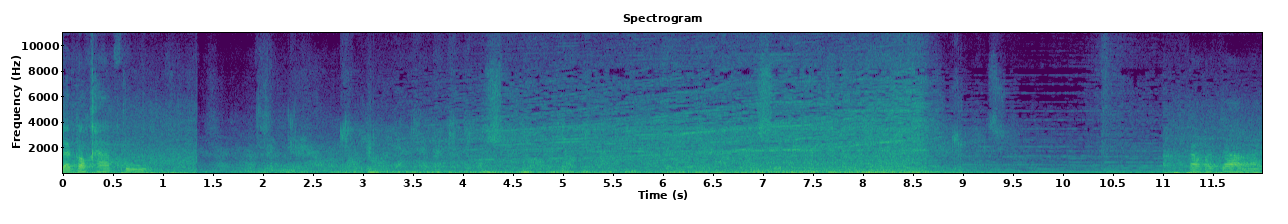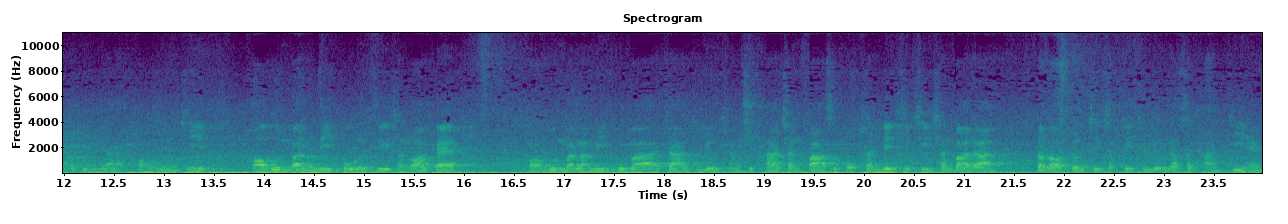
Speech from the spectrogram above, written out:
แล้วก็ค่าครูข้าพเจ้านายปฏิญญาข้องเลี้ยงชีพขอบุญบารมีปู่ฤาษีชั้นร้อยแปดขอบุญบารมีครูบาอาจารย์ที่อยู่ชั้น15 ชั้นฟ้า 16 ชั้นดิน 14 ชั้นบาดาล ตลอดจนสิ่งศักดิ์สิทธิ์ที่อยู่ณสถานที่แห่ง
